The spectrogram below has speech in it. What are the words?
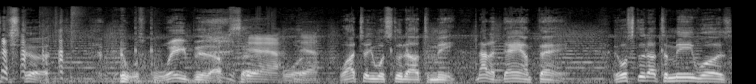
it was way bit outside. Yeah, boy. yeah. Well, I tell you what stood out to me. Not a damn thing. And what stood out to me was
